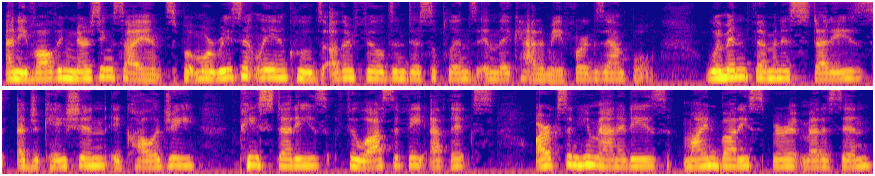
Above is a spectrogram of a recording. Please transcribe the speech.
and evolving nursing science, but more recently includes other fields and disciplines in the academy. For example, women feminist studies, education, ecology, peace studies, philosophy, ethics, arts and humanities, mind, body, spirit, medicine,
